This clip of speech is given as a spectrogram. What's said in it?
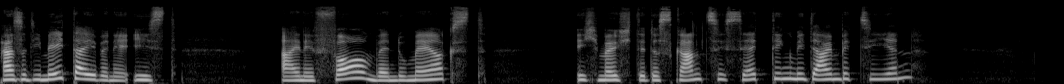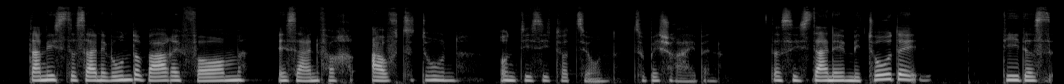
Also die Metaebene ist eine Form, wenn du merkst, ich möchte das ganze Setting mit einbeziehen, dann ist das eine wunderbare Form, es einfach aufzutun und die Situation zu beschreiben. Das ist eine Methode, die, das,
